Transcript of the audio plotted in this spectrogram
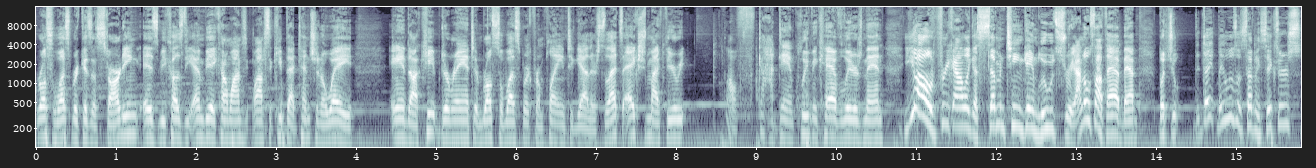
Russell Westbrook isn't starting is because the NBA kind of wants, wants to keep that tension away and uh, keep Durant and Russell Westbrook from playing together. So that's actually my theory. Oh, goddamn Cleveland Cavaliers, man. Y'all freak out like a 17 game lose streak. I know it's not that bad, but you did they, they lose to the 76ers?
